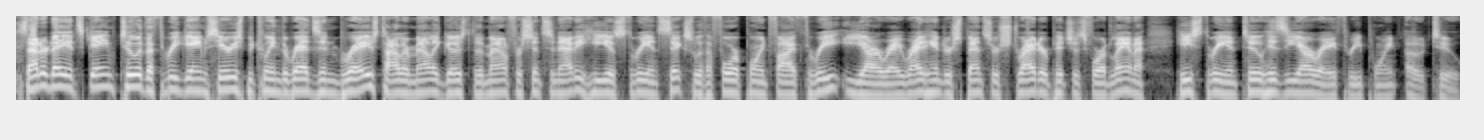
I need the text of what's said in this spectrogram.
Saturday, it's game two of the three game series between the Reds and Braves. Tyler Mahle goes to the mound for Cincinnati. He is 3 and 6 with a 4.53 ERA. Right hander Spencer Strider pitches for Atlanta. He's 3 and 2. His ERA 3.02.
